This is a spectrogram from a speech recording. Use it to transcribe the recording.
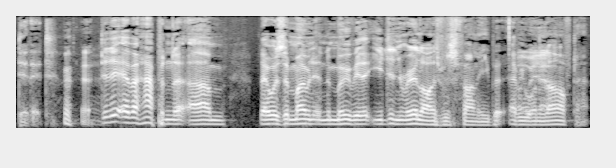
did it. Did it ever happen that um, there was a moment in the movie that you didn't realise was funny, but everyone yeah. laughed at?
